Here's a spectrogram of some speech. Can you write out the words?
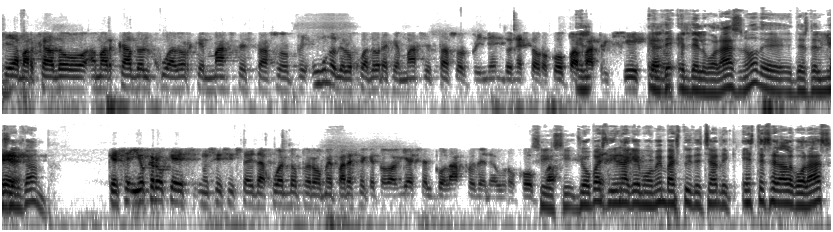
sí, ha marcado, ha marcado el jugador que más te está sorprendiendo, uno de los jugadores que más te está sorprendiendo en esta Eurocopa, El- Patrick Schick. El, de, el del golàs, no?, de, des del mig Sí. del camp. Que sé, yo creo que es, no sé si estáis de acuerdo, pero me parece que todavía es el golazo de la Eurocopa. Sí, sí. Jo ho vaig dir en aquell moment, vaig tuitejar, dic, este serà el golàs,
